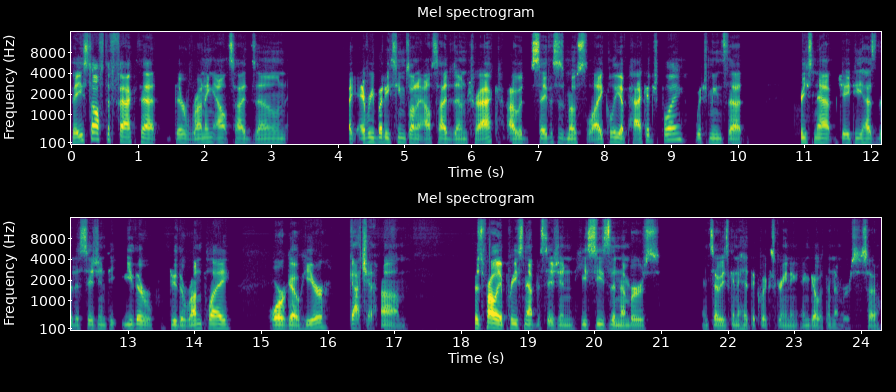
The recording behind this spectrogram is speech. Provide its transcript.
based off the fact that they're running outside zone, like everybody seems on an outside zone track, I would say this is most likely a package play, which means that pre snap, JT has the decision to either do the run play or go here. Gotcha. Um, it's probably a pre-snap decision. He sees the numbers, and so he's going to hit the quick screen and, and go with the numbers. So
